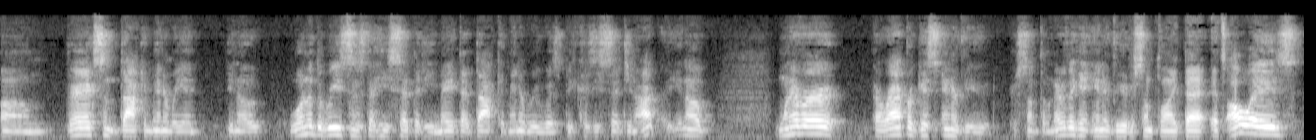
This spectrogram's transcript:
Um, very excellent documentary, and you know one of the reasons that he said that he made that documentary was because he said, you know, I, you know, whenever a rapper gets interviewed or something, whenever they get interviewed or something like that, it's always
